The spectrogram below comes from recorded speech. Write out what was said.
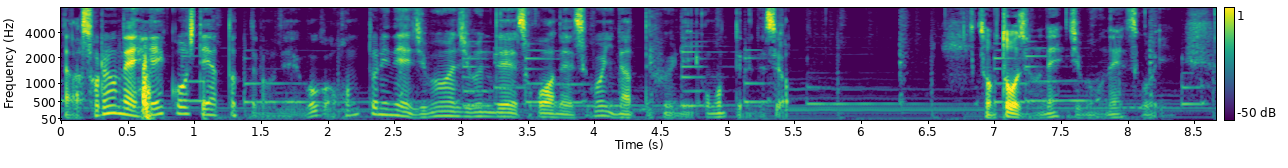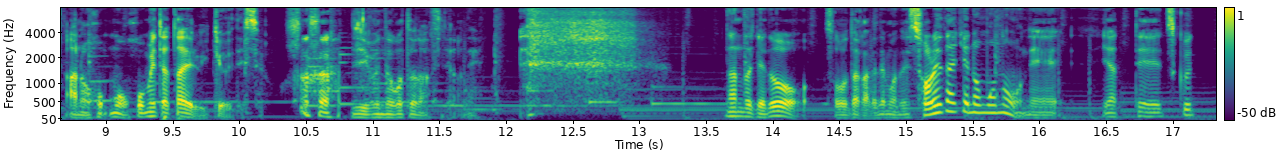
だからそれをね、並行してやったっていうのはね、僕は本当にね、自分は自分でそこはね、すごいなっていうふうに思ってるんですよ。その当時のね、自分をね、すごい、あの、もう褒めたたえる勢いですよ。自分のことなんですけどね。なんだけど、そう、だからでもね、それだけのものをね、やって作って、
